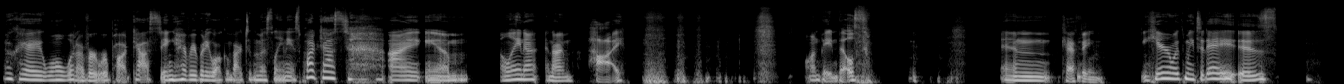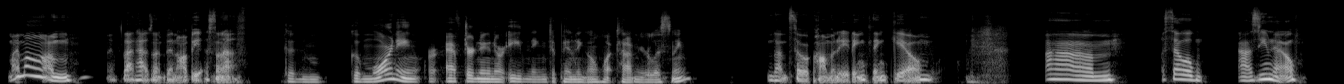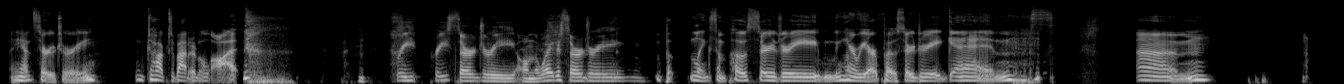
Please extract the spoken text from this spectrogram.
okay, well, whatever. We're podcasting. Hey, everybody, welcome back to the Miscellaneous Podcast. I am Elena, and I'm high on pain pills. And caffeine. here with me today is my mom, if that hasn't been obvious enough. Good good morning or afternoon or evening, depending on what time you're listening. That's so accommodating. Thank you. Um, so as you know, I had surgery. We talked about it a lot. Pre pre surgery, on the way to surgery. P- like some post surgery. Here we are post surgery again. um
